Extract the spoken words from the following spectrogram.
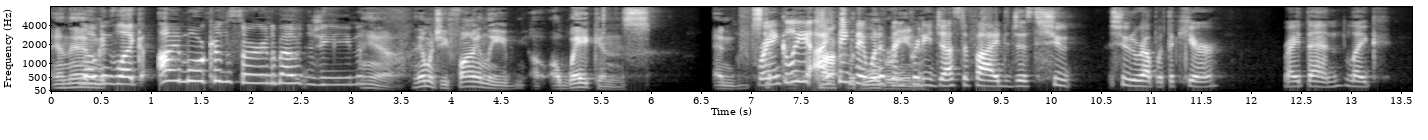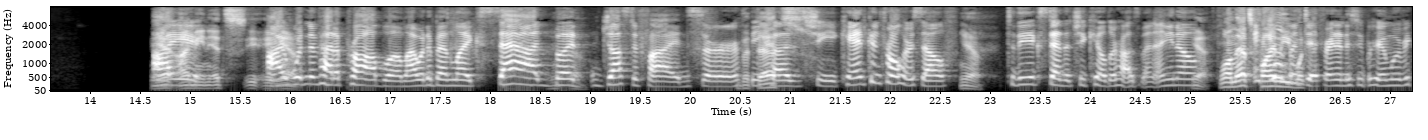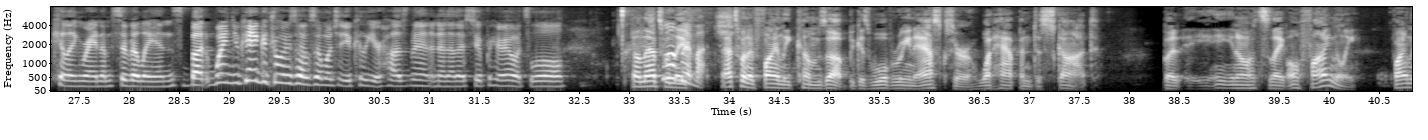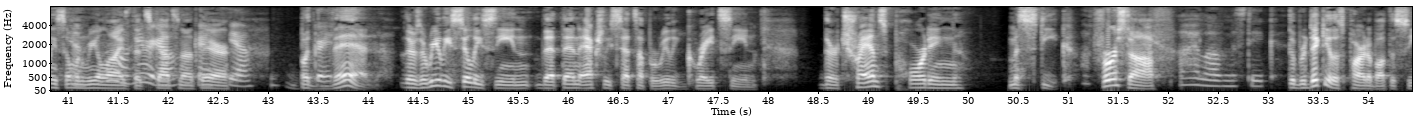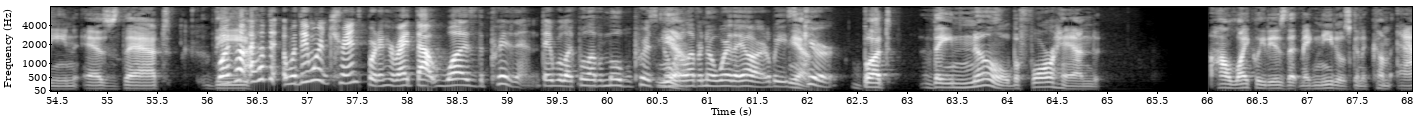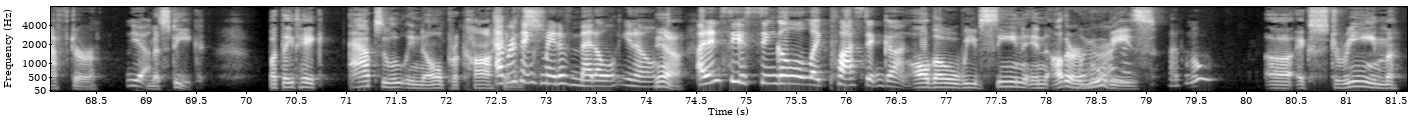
and then, Logan's like, I'm more concerned about Jean. yeah, then when she finally awakens and st- Frankly, I think they would have been pretty justified to just shoot shoot her up with the cure, right then. Like, Yeah, I, I- mean, it's. i- I yeah. wouldn't have had a problem. I would have been like sad, but justified, sir, But because that's- she can't control herself Yeah, to the extent that she killed her husband. And you know, yeah. Well, and that's it's finally a little bit different in a superhero movie, killing random civilians. But when you can't control yourself so much that you kill your husband and another superhero, it's a little. And that's when they. much. That's when it finally comes up because Wolverine asks her what happened to Scott, but you know it's like, oh, finally, finally, someone Yeah. Oh, realized Oh, that Scott's go. not Okay, there. Yeah. But then there's a really silly scene that then actually sets up a really great scene. They're transporting Mystique. Oh, First off, I love Mystique. the ridiculous part about the scene is that the Well, I thought, I thought that, well, they weren't transporting her, right? That was the prison. They were like, "We'll have a mobile prison. No Yeah. one will ever know where they are. It'll be Yeah. secure." but they know beforehand how likely it is that Magneto's going to come after Yeah. Mystique. But they take absolutely no precautions. Everything's made of metal, you know. Yeah. I didn't see a single like plastic gun. Although we've seen in other Where movies I don't know. uh, extreme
